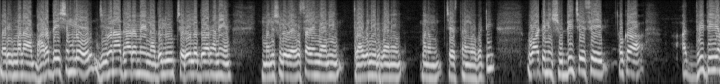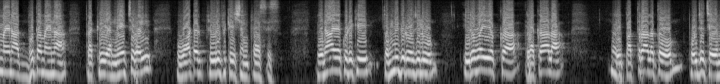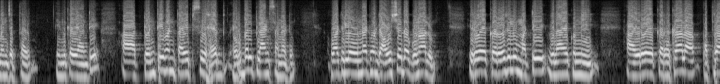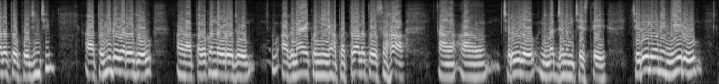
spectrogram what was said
మరి మన భారతదేశంలో జీవనాధారమే నదులు చెరువుల ద్వారానే మనుషులు వ్యవసాయం కానీ త్రాగునీరు కానీ మనం చేస్తాం కాబట్టి వాటిని శుద్ధి చేసే ఒక అద్వితీయమైన అద్భుతమైన ప్రక్రియ నేచురల్ వాటర్ ప్యూరిఫికేషన్ ప్రాసెస్. వినాయకుడికి తొమ్మిది రోజులు ఇరవై ఒక్క రకాల మరి పత్రాలతో పూజ చేయమని చెప్తారు. ఎందుకయ్యా అంటే ఆ twenty one types herb herbal plants అన్నట్టు. వాటిలో ఉన్నటువంటి ఔషధ గుణాలు. ఇరవై ఒక్క రోజులు మట్టి వినాయకుణ్ణి ఆ ఇరవై ఒక్క రకాల పత్రాలతో పూజించి ఆ తొమ్మిదవ రోజు పదకొండవ రోజు ఆ వినాయకుణ్ణి ఆ పత్రాలతో సహా ఆ చెరువులో నిమజ్జనం చేస్తే చెరువులోని నీరు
